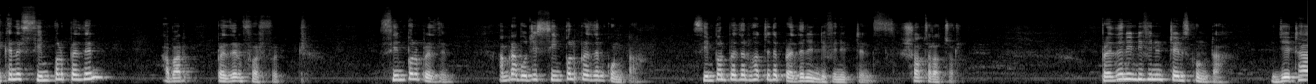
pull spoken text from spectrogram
এখানে সিম্পল প্রেজেন্ট আবার প্রেজেন্ট পারফেক্ট সিম্পল প্রেজেন্ট আমরা বুঝি সিম্পল প্রেজেন্ট কোনটা? সিম্পল প্রেজেন্ট হচ্ছে যে প্রেজেন্ট ইনডিফিনিট টেন্স সচরাচর। প্রেজেন্ট ইনডিফিনিট টেন্স কোনটা? যেটা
